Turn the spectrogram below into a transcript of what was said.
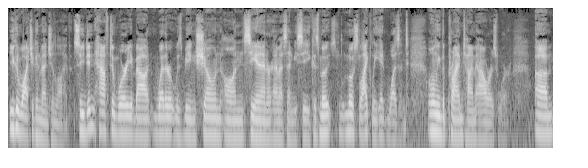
you could watch a convention live. So you didn't have to worry about whether it was being shown on CNN or MSNBC because most most likely it wasn't. Only the prime time hours were. Um,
